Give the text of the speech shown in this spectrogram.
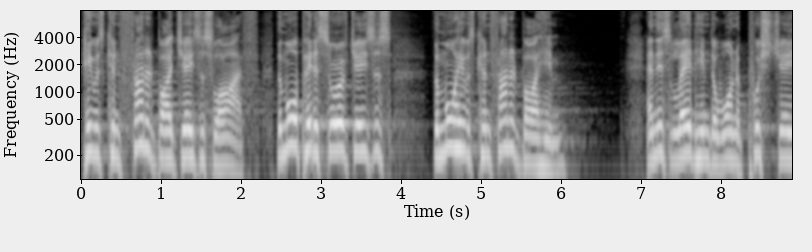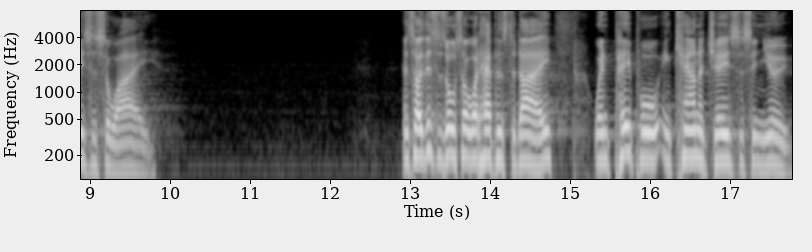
he was confronted by Jesus' life. The more Peter saw of Jesus, the more he was confronted by him. And this led him to want to push Jesus away. And so, this is also what happens today when people encounter Jesus in you.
